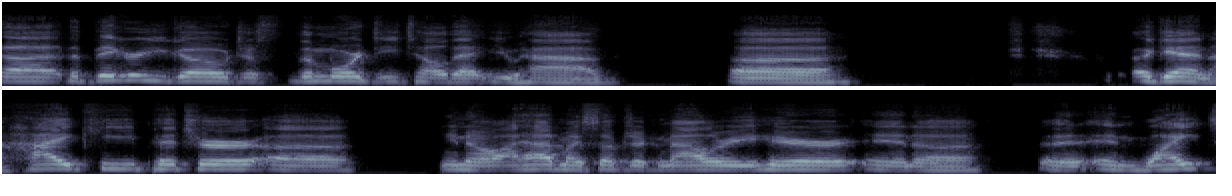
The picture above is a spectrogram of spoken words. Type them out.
uh, the bigger you go, just the more detail that you have. Uh, again, high key picture. Uh, you know, I had my subject Mallory here in uh in white.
